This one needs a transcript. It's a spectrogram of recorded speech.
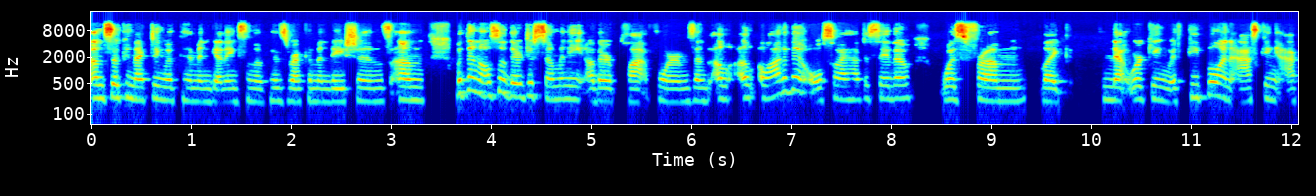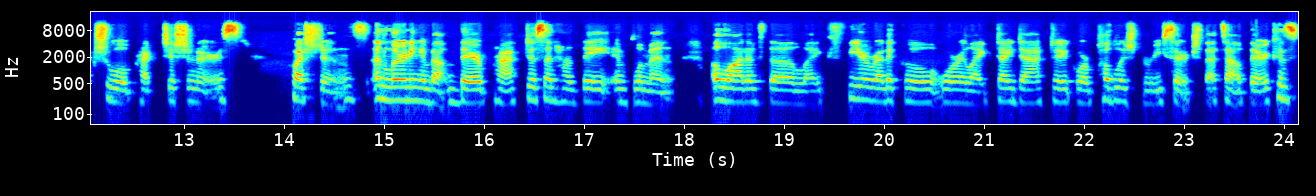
Um, so connecting with him and getting some of his recommendations. Um, but then also there are just so many other platforms. And a, a lot of it also, I have to say though, was from like networking with people and asking actual practitioners questions and learning about their practice and how they implement a lot of the like theoretical or like didactic or published research that's out there because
